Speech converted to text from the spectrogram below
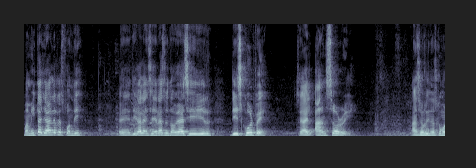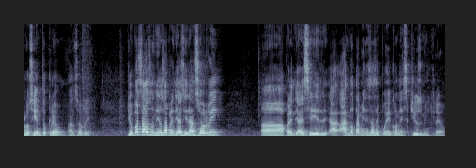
Mamita, ya le respondí. Eh, dígale, enséñale a su novia a decir disculpe. O sea, el I'm sorry. I'm sorry no es como lo siento, creo. I'm sorry. Yo para Estados Unidos aprendí a decir I'm sorry. Ah, aprendí a decir. Ah, ah, no, también esa se puede con excuse me, creo.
